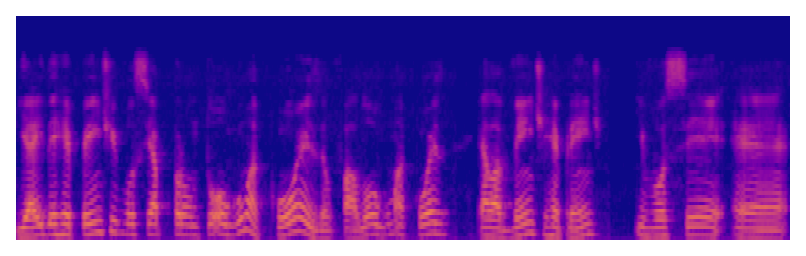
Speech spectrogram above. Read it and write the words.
e aí de repente você aprontou alguma coisa, falou alguma coisa, ela vem te repreende e você é,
